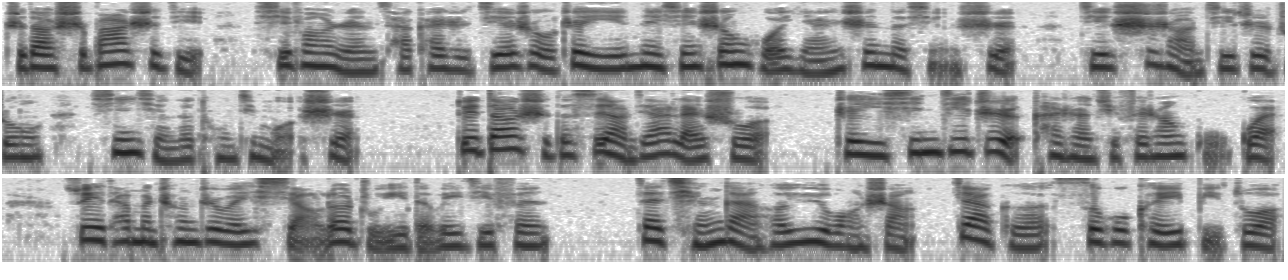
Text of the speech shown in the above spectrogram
直到十八世纪，西方人才开始接受这一内心生活延伸的形式，即市场机制中新型的统计模式。对当时的思想家来说，这一新机制看上去非常古怪，所以他们称之为享乐主义的微积分。在情感和欲望上，价格似乎可以比作。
